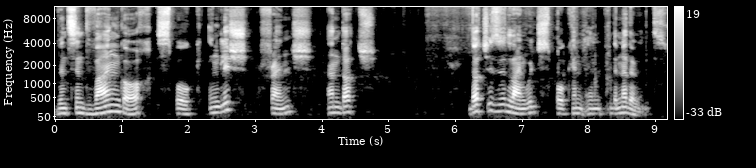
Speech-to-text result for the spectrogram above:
Vincent van Gogh spoke English, French, and Dutch. Dutch is a language spoken in the Netherlands.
